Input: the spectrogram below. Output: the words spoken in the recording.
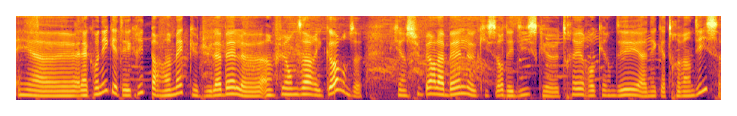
Et euh, la chronique était écrite par un mec du label euh, Influenza Records, qui est un super label qui sort des disques très rock'indés années 90.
